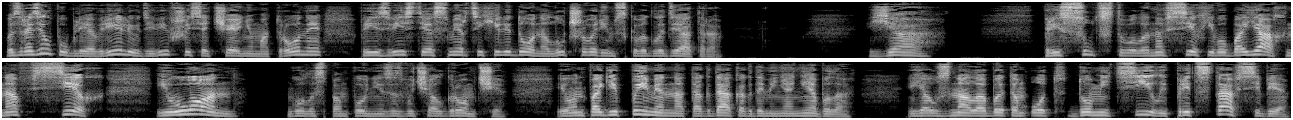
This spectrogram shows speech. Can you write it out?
— возразил Публий Аврелий, удивившись отчаянию Матроны при известии о смерти Хелидона, лучшего римского гладиатора. «Я присутствовала на всех его боях, на всех, и он...» — голос Помпонии зазвучал громче. «И он погиб именно тогда, когда меня не было. И я узнала об этом от Домитилы, представь себе!»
